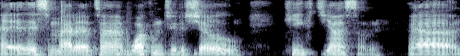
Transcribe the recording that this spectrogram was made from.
Uh, it's a matter of time. Welcome to the show, Keith Johnson. Uh,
